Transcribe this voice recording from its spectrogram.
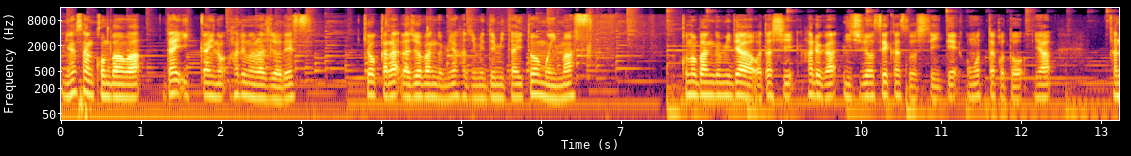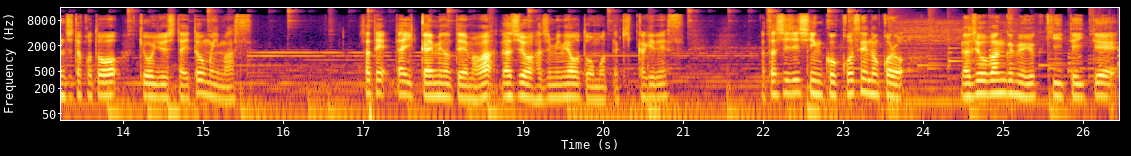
皆さんこんばんは。第1回の春のラジオです。今日からラジオ番組を始めてみたいと思います。この番組では私春が日常生活をしていて思ったことや感じたことを共有したいと思います。さて第1回目のテーマはラジオを始めようと思ったきっかけです。私自身高校生の頃ラジオ番組をよく聞いていて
